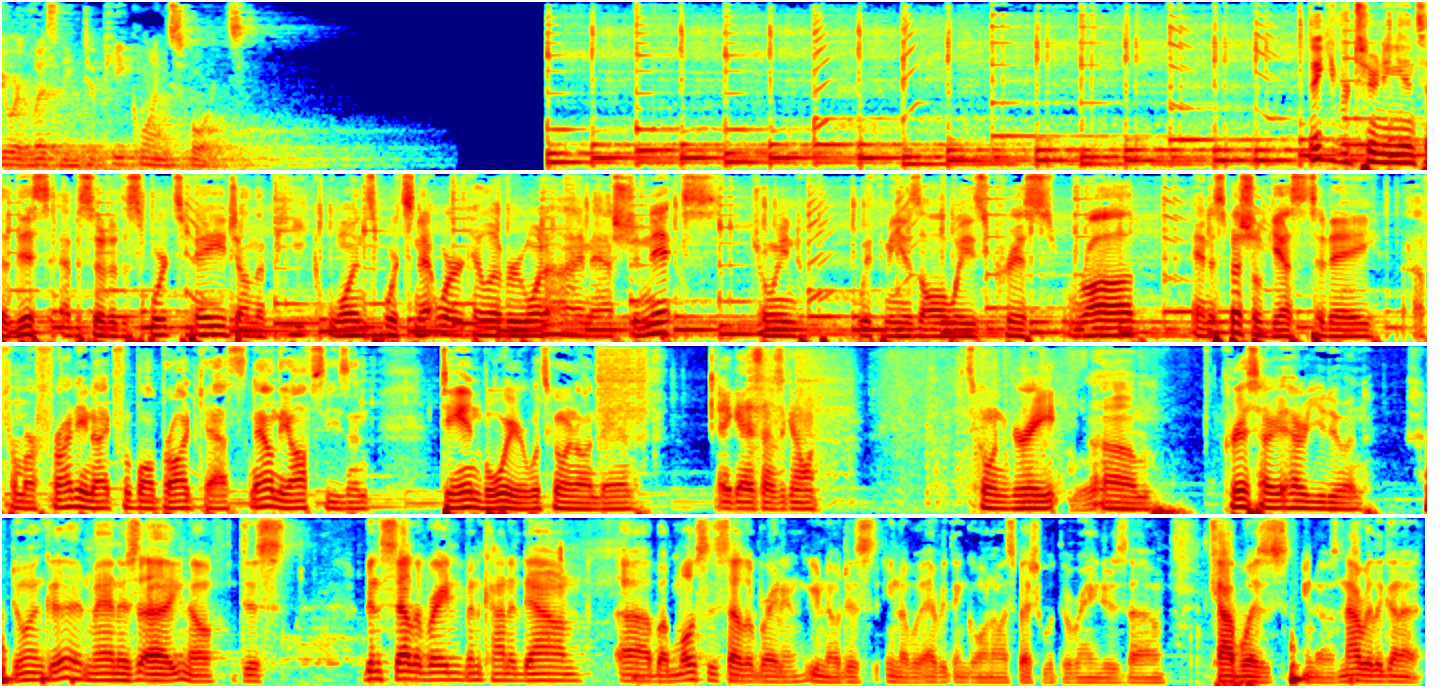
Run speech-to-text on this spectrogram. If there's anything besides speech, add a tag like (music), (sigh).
You are listening to Peak One Sports. Thank you for tuning in to this episode of the Sports Page on the Peak One Sports Network. Hello, everyone. I'm Ashton Nix, joined with me as always, Chris Robb, and a special guest today uh, from our Friday night football broadcast. Now in the off season, Dan Boyer. What's going on, Dan? Hey guys, how's it going? It's going great. Um, Chris, how, how are you doing? Doing good, man. It's uh, you know, just been celebrating, been kind of down uh, but mostly celebrating. You know, just you know with everything going on, especially with the Rangers. Uh, Cowboys, you know, it's not really gonna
